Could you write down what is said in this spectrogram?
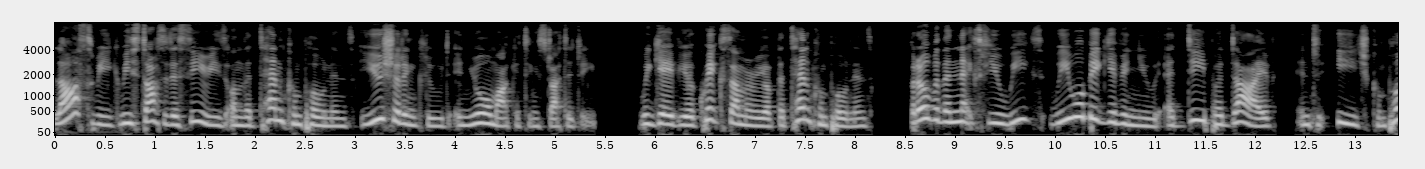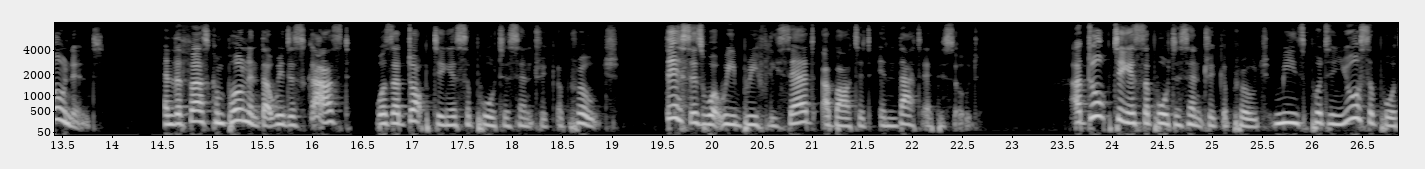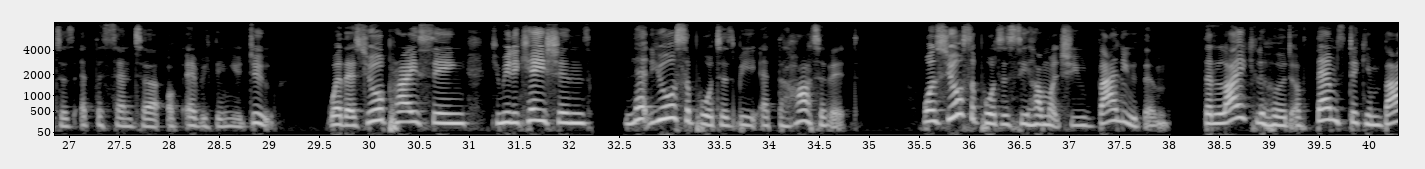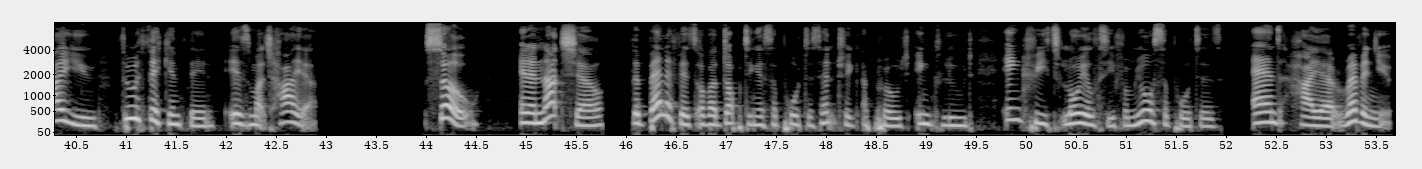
Last week, we started a series on the 10 components you should include in your marketing strategy. We gave you a quick summary of the 10 components, but over the next few weeks, we will be giving you a deeper dive into each component. And the first component that we discussed was adopting a supporter centric approach. This is what we briefly said about it in that episode. Adopting a supporter centric approach means putting your supporters at the center of everything you do. Whether it's your pricing, communications, let your supporters be at the heart of it. Once your supporters see how much you value them, the likelihood of them sticking by you through thick and thin is much higher. So, in a nutshell, the benefits of adopting a supporter centric approach include increased loyalty from your supporters and higher revenue.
